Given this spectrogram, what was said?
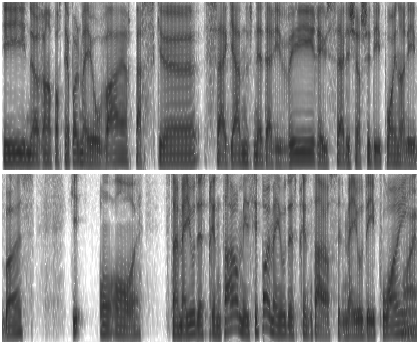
et ne remportait pas le maillot vert parce que Sagan venait d'arriver, réussissait à aller chercher des points dans les bosses. c'est un maillot de sprinter, mais c'est pas un maillot de sprinter, c'est le maillot des points.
